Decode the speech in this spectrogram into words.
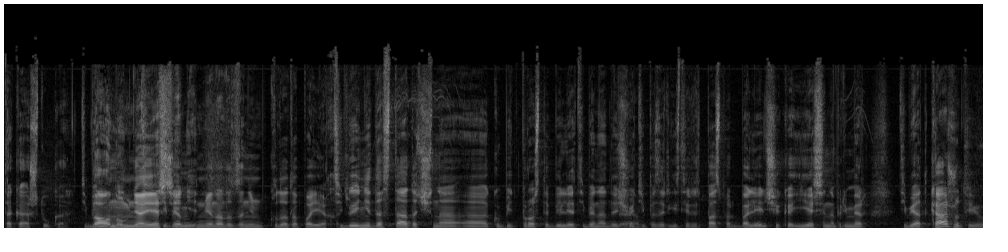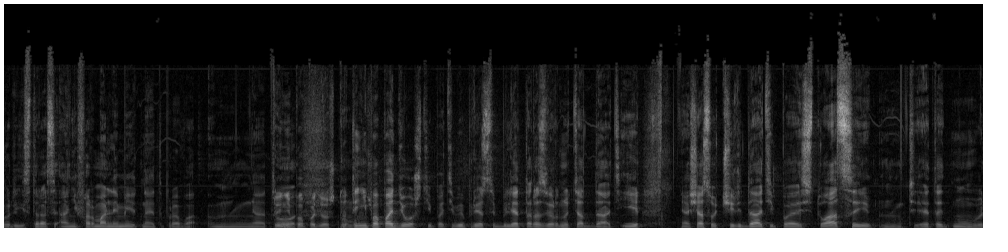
Такая штука. Тебе Да, он не- у меня есть, я- не- мне надо за ним куда-то поехать. Тебе недостаточно э, купить просто билет, тебе надо еще типа зарегистрировать паспорт болельщика. И если, например, тебе откажут в его регистрации, они формально имеют на это права, м, э, Ты то, не попадешь то на ты не попадешь, типа тебе придется билет развернуть, отдать. И сейчас вот череда типа ситуаций, это ну,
